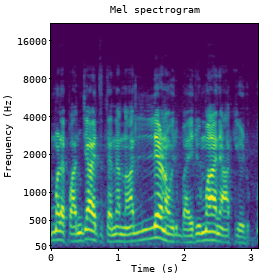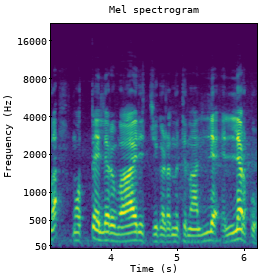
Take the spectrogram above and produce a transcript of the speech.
നമ്മളെ പഞ്ചായത്തിൽ തന്നെ നല്ലോണം ഒരു വരുമാനമാക്കി എടുക്കുക. മൊത്തം എല്ലാവരും വാരിച്ച് കിടന്നിട്ട് നല്ല എല്ലാവർക്കും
